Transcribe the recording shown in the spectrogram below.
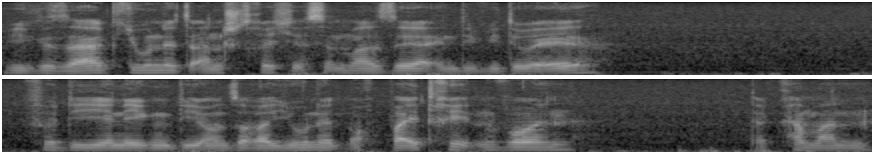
Wie gesagt, Unit-Anstrich ist immer sehr individuell für diejenigen, die unserer Unit noch beitreten wollen. Da kann man,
